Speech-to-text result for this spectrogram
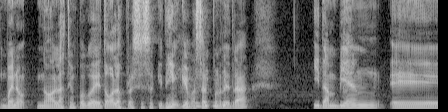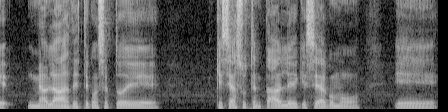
bueno, nos hablaste un poco de todos los procesos que tienen que pasar por detrás y también me hablabas de este concepto de que sea sustentable, que sea como eh,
